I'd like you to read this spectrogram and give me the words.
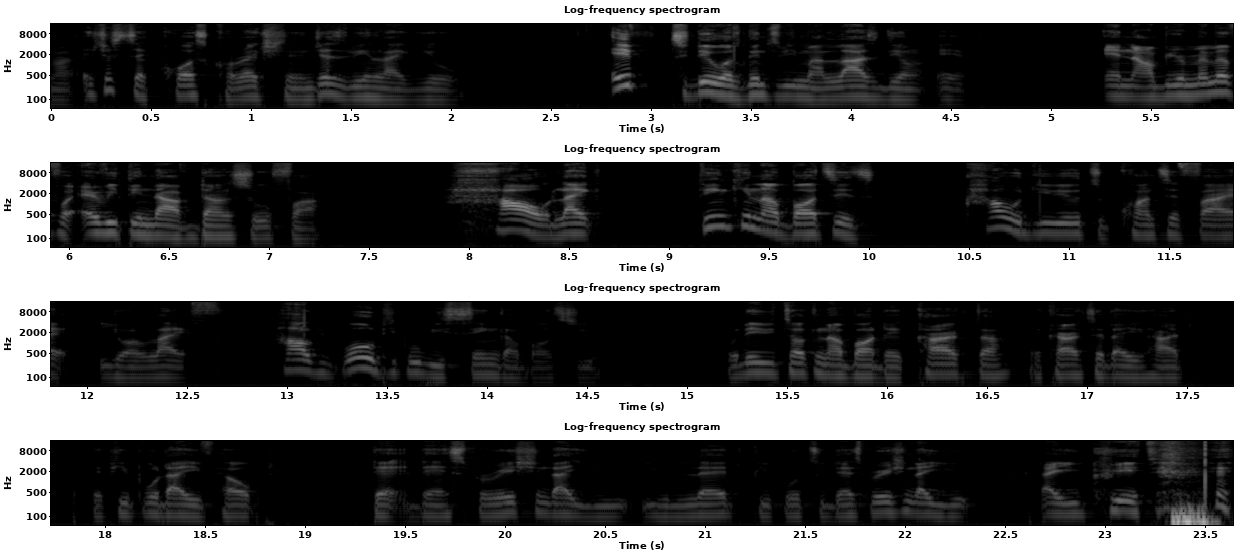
man, it's just a course correction and just being like, yo, if today was going to be my last day on earth and I'll be remembered for everything that I've done so far, how, like, thinking about it, how would you be able to quantify your life? How what would people be saying about you? Would they be talking about the character, the character that you had, the people that you've helped, the the inspiration that you you led people to, the inspiration that you that you created?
